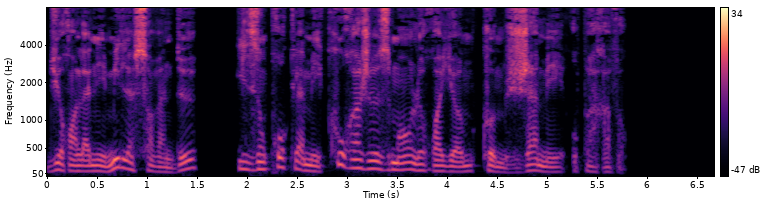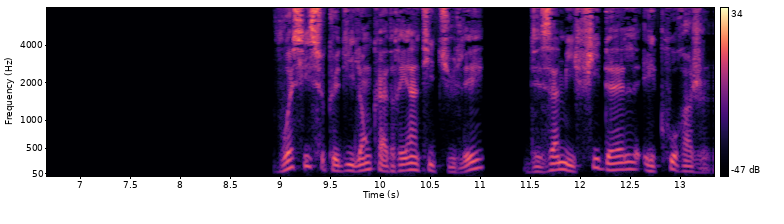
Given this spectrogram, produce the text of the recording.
durant l'année 1922, ils ont proclamé courageusement le royaume comme jamais auparavant. Voici ce que dit l'encadré intitulé Des amis fidèles et courageux.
